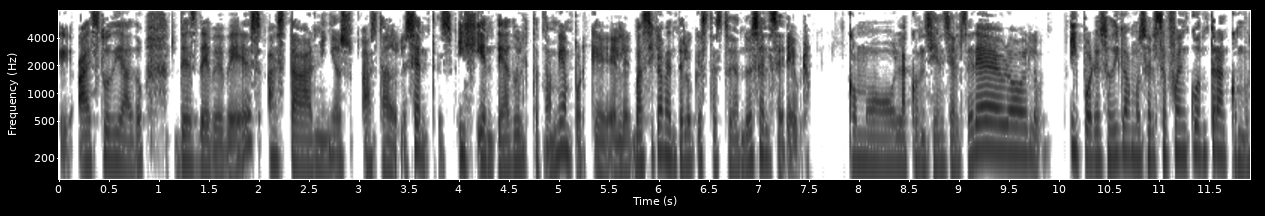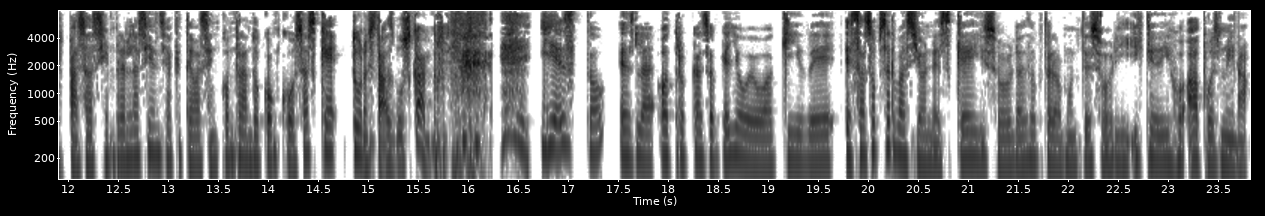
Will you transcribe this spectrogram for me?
eh, ha estudiado desde bebés hasta niños, hasta adolescentes y gente adulta también, porque él básicamente lo que está estudiando es el cerebro como la conciencia del cerebro. Y por eso, digamos, él se fue a encontrar, como pasa siempre en la ciencia, que te vas encontrando con cosas que tú no estabas buscando. y esto es la, otro caso que yo veo aquí de esas observaciones que hizo la doctora Montessori y que dijo, ah, pues mira,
